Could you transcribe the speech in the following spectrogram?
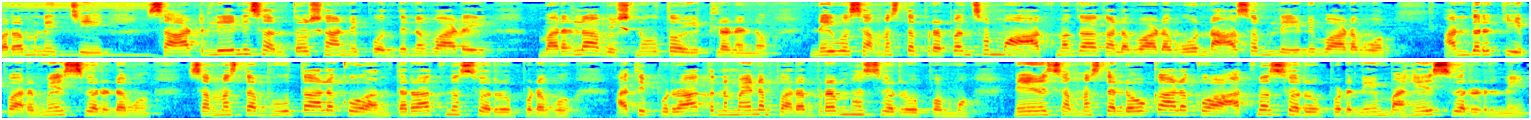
వరమునిచ్చి సాటిలేని సంతోషాన్ని పొందినవాడై మరలా విష్ణువుతో ఇట్లనను. నీవు సమస్త ప్రపంచము ఆత్మగా కలవాడవు నాశం లేనివాడవు. అందరికీ పరమేశ్వరుడవు. సమస్త భూతాలకు అంతరాత్మ స్వరూపుడవు. అతి పురాతనమైన పరబ్రహ్మ స్వరూపము. నేను సమస్త లోకాలకు ఆత్మస్వరూపుడిని మహేశ్వరుడిని.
